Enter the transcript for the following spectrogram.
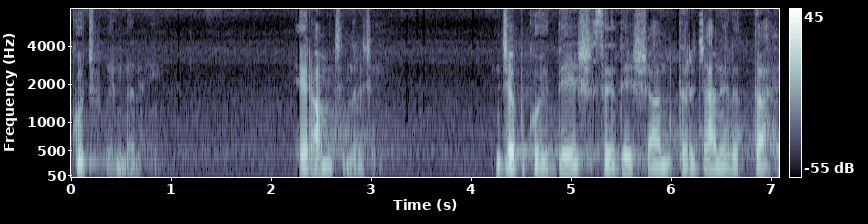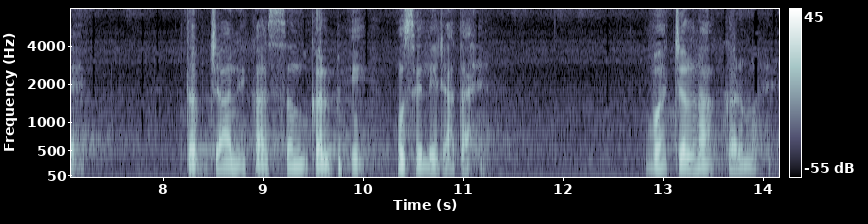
कुछ भिन्न नहीं। हे रामचंद्र जी, जब कोई देश से देशांतर जाने लगता है, तब जाने का संकल्प ही उसे ले जाता है। वह चलना कर्म है।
